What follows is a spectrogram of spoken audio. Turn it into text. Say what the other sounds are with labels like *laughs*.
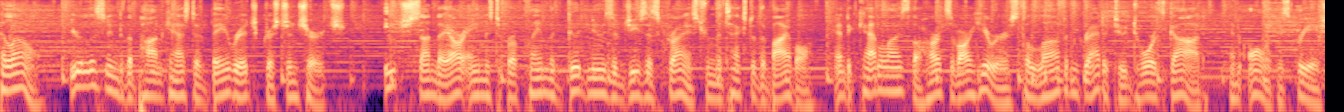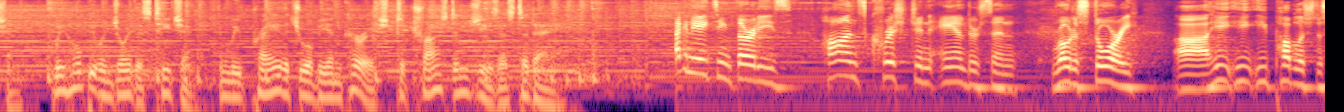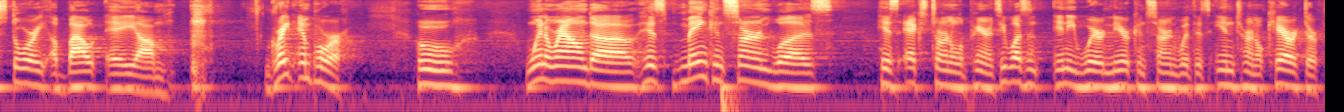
Hello, you're listening to the podcast of Bay Ridge Christian Church. Each Sunday, our aim is to proclaim the good news of Jesus Christ from the text of the Bible and to catalyze the hearts of our hearers to love and gratitude towards God and all of His creation. We hope you enjoy this teaching, and we pray that you will be encouraged to trust in Jesus today. Back in the 1830s, Hans Christian Andersen wrote a story. Uh, he, he, he, published a story about a um, great emperor who went around, uh, his main concern was his external appearance. He wasn't anywhere near concerned with his internal character.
